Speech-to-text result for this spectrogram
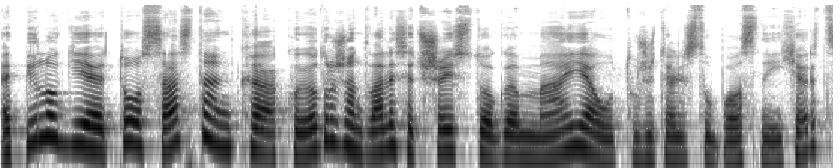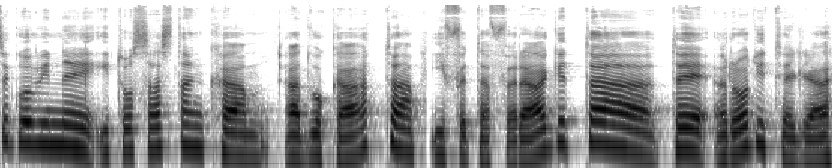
Epilog je to sastanka koji je održan 26. maja u tužiteljstvu Bosne i Hercegovine i to sastanka advokata Ifeta Ferageta te roditelja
